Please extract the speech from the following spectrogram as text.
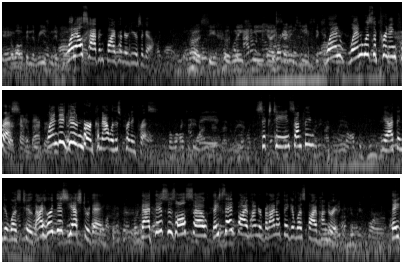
or what would have been the reason to? believe- What else happened 500 years ago? Oh, let's see. It was 19, uh, 1760. When when was the printing press? When did Gutenberg come out with his printing press? 1600s, 16 something? Yeah, I think it was too. I heard this yesterday that this is also they said 500, but I don't think it was 500. They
